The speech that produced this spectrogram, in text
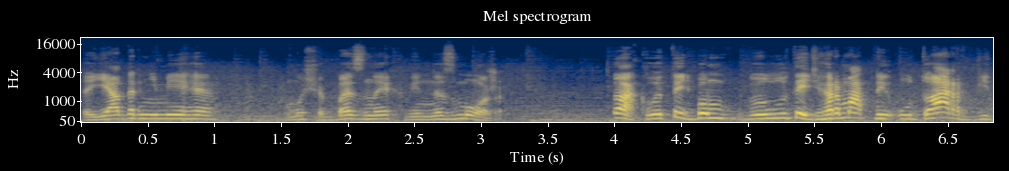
Це ядерні міги, тому що без них він не зможе. Так, летить бомб... летить гарматний удар від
